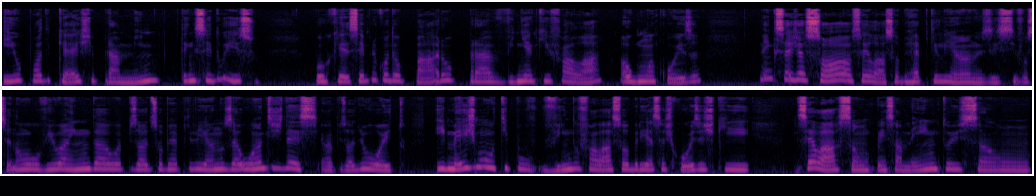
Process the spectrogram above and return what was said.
E o podcast, para mim, tem sido isso. Porque sempre quando eu paro para vir aqui falar alguma coisa, nem que seja só, sei lá, sobre reptilianos. E se você não ouviu ainda o episódio sobre reptilianos, é o antes desse, é o episódio 8. E mesmo, tipo, vindo falar sobre essas coisas que, sei lá, são pensamentos, são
